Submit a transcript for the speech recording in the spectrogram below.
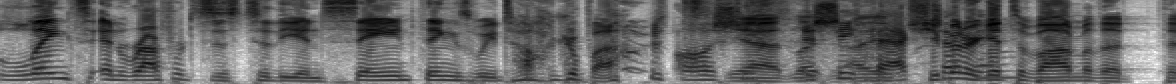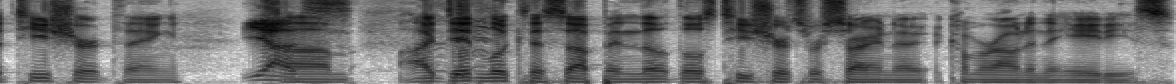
links and references to the insane things we talk about. Oh, is she, yeah, is like, she I- she better get to the bottom of the, the t-shirt thing. Um, Yes. I did look this up, and th- those t-shirts were starting to come around in the '80s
